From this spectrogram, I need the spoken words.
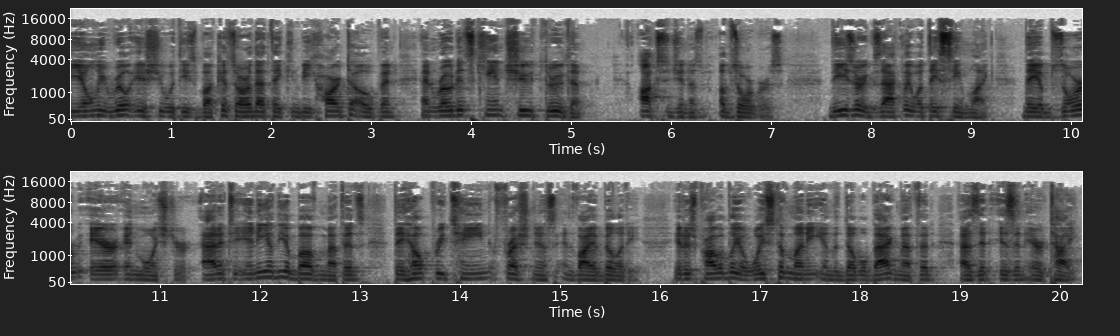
The only real issue with these buckets are that they can be hard to open and rodents can chew through them. Oxygen absorbers. These are exactly what they seem like. They absorb air and moisture. Added to any of the above methods, they help retain freshness and viability. It is probably a waste of money in the double bag method as it isn't airtight.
